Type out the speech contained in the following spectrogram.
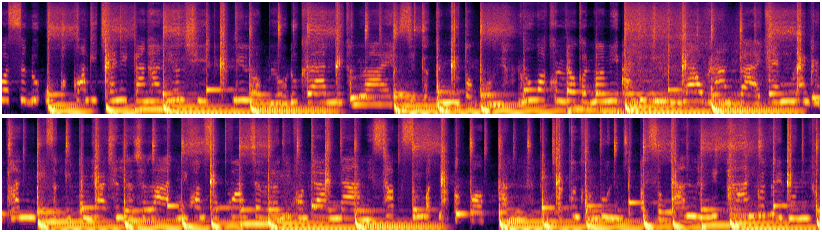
วัสดุอุปกรณ์ที่ใช้ในการหาเลี้ยงชีพมีลบหลู่ดูแคลนมีทำลายสิ่งกตัญญูต่อบุญรู้ว่าคนเราเกิดมามีอายุยืนยาวร่างกายแข็งแรงผิวพรรณดีสติปัญญาเฉลียวฉลาดมีความสุขความเจริญมีความก้าวหน้ามีทรัพย์สมบัติมาประกอบกันเป็นชักพังของบุญจะไปสวรรค์หรือนิพพานก็ด้วยบุญทุ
